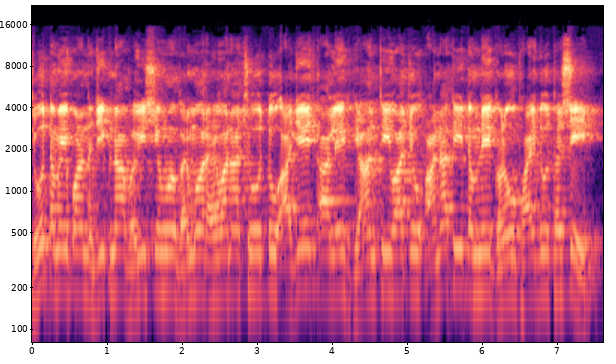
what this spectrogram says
જો તમે પણ નજીકના ભવિષ્યમાં ઘરમાં રહેવાના છો, તો આજે જ આ લેખ ધ્યાનથી વાંચો. આનાથી તમને ઘણો ફાયદો થશે.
